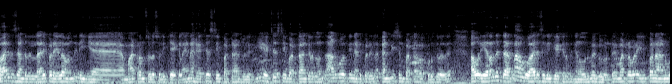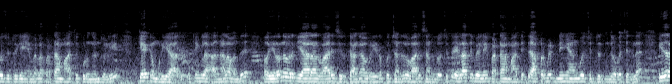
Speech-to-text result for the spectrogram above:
வாரிசு சான்றிதழ் அடிப்படையில் வந்து நீங்கள் மாற்றம் சொல்ல சொல்லி கேட்கலாம். ஏன்னா ஹெச்எஸ்டி பட்டான்னு சொல்லியிருக்கீங்க. ஹெச்எஸ்டி பட்டாங்கிறது வந்து அனுபவத்தின் அடிப்படையில் கண்டிஷன் பட்டாவாக கொடுக்குறது. அவர் இறந்துட்டாருன்னா அவர் வாரிசுகள் கேட்கறதுக்கான உரிமைகள் உண்டு. மற்றபடி இப்போ நான் அனுபவிச்சுட்ருக்கேன் என் பேரில் பட்டா மாற்றி கொடுங்கன்னு சொல்லி கேட்க முடியாது. ஓகேங்களா? அதனால் வந்து அவர் இறந்தவருக்கு யார் யார் வாரிசு இருக்காங்க அவர் இறப்பு சான்றிதழ் வாரிசு சான்றிதழ் வச்சுட்டு எல்லாத்து பேர்லையும் பட்டா மாற்றிட்டு அப்புறமேட்டு நீங்கள் அனுபவிச்சுட்டு இருக்குங்கிற பட்சத்தில் இதர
